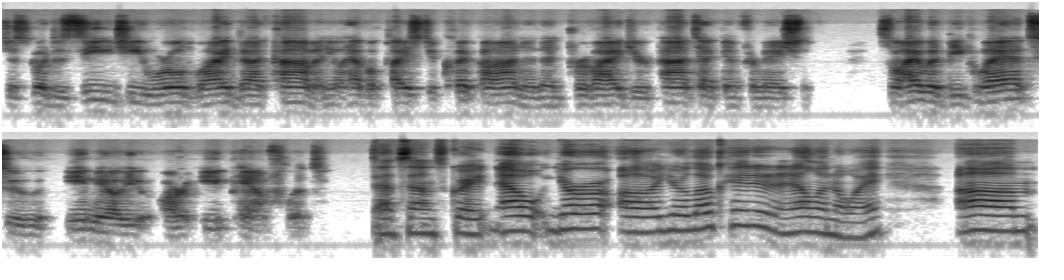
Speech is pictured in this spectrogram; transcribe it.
Just go to zgworldwide.com and you'll have a place to click on and then provide your contact information. So I would be glad to email you our e-pamphlet. That sounds great. Now you're uh, you're located in Illinois. Um,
